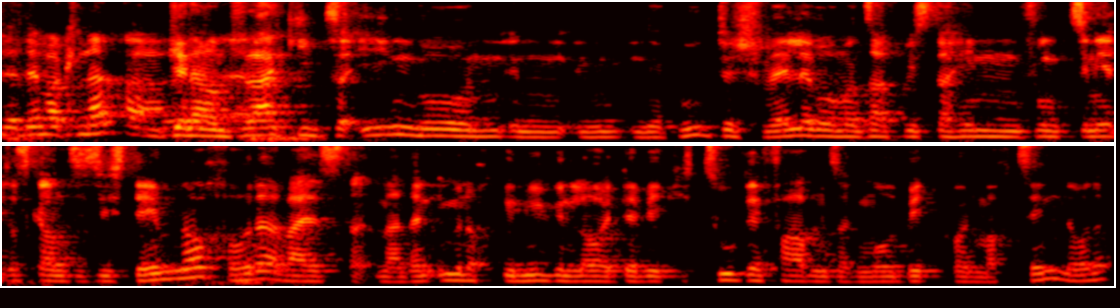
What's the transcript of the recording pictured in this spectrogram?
Wird immer knapper. Genau, und vielleicht gibt es ja irgendwo ein, ein, eine gute Schwelle, wo man sagt, bis dahin funktioniert das ganze System noch, oder? Weil es man dann immer noch genügend Leute wirklich Zugriff haben und sagen, oh, Bitcoin macht Sinn, oder?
